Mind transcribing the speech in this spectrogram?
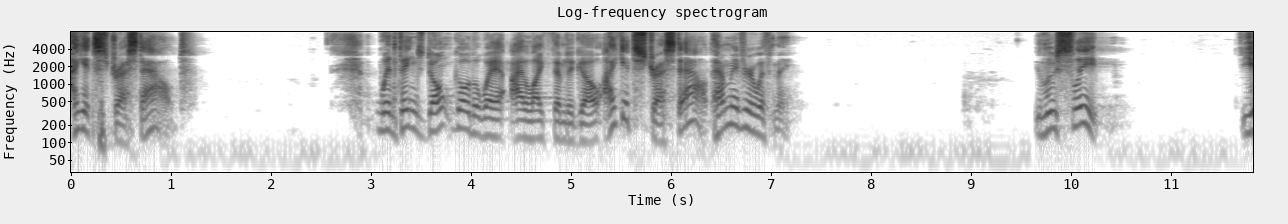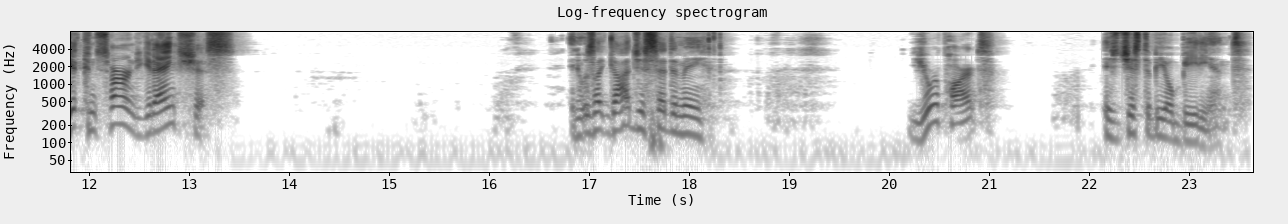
I get stressed out when things don't go the way I like them to go, I get stressed out. How many of you are with me? You lose sleep. You get concerned. You get anxious. And it was like God just said to me, Your part is just to be obedient.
